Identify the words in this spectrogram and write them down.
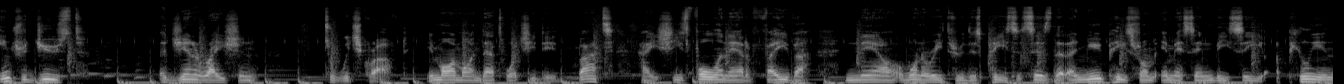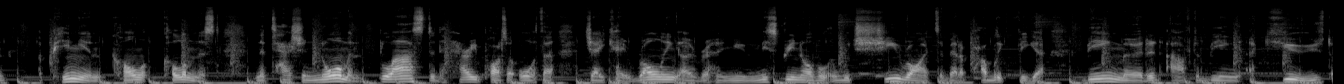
introduced a generation to witchcraft. In my mind, that's what she did. But hey, she's fallen out of favor. Now, I want to read through this piece. It says that a new piece from MSNBC opinion opinion col- columnist Natasha Norman blasted Harry Potter author J.K. Rowling over her new mystery novel in which she writes about a public figure being murdered after being accused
